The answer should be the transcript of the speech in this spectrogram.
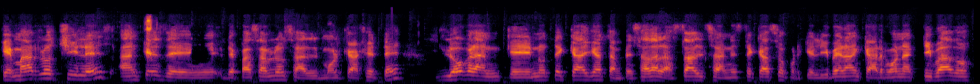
quemar los chiles antes de, pasarlos al molcajete, logran que no te caiga tan pesada la salsa, en este caso, porque liberan carbón activado.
